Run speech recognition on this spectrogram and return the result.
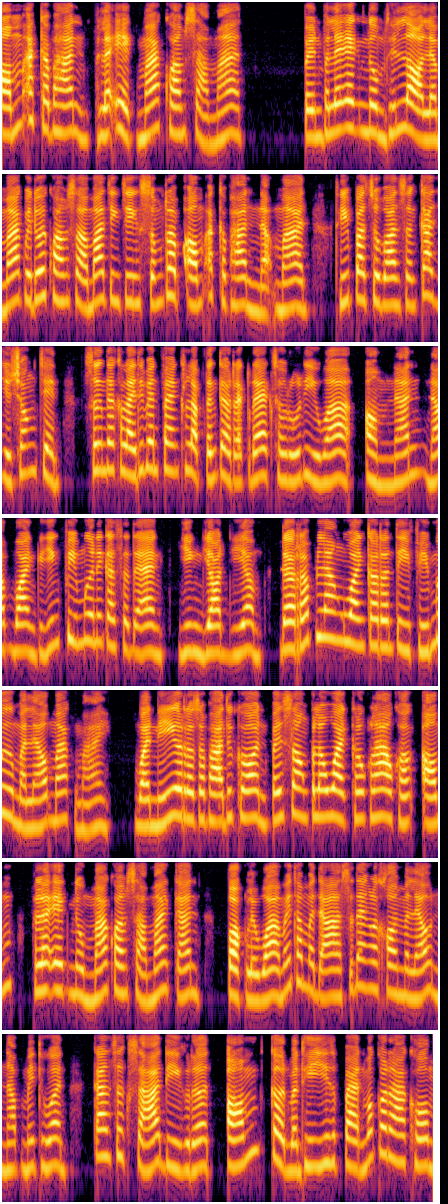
อ๋อม อักพันธ์ พระเอกมากความสามารถ เป็นพระเอกหนุ่มที่หล่อและมากไปด้วยความสามารถจริงๆสำหรับอ๋อม อักพันธ์ณมาศที่ปัจจุบันสังกัดอยู่ช่อง7ซึ่งถ้าใครที่เป็นแฟนคลับตั้งแต่แรกๆจะรู้ดีว่าอ๋อมนั้นนับวันก็ยิ่งฝีมือในการแสดง ยิ่งยอดเยี่ยม ได้รับรางวัลการันตีฝีมือมาแล้วมากมายวันนี้เราจะพาทุกคนไปส่องประวัติคร่าวๆของอ๋อม พระเอกหนุ่มมากความสามารถกัน บอกเลยว่าไม่ธรรมดาแสดงละครมาแล้วนับไม่ถ้วน การศึกษาดีเลิศอ๋อมเกิดวันที่ 28 มกราคม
